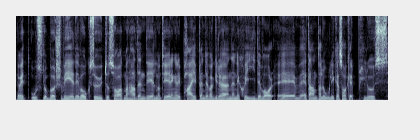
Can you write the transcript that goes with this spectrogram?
Jag vet Oslo Börs VD var också ute och sa att man hade en del noteringar i pipen. Det var grön energi, det var eh, ett antal olika saker plus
